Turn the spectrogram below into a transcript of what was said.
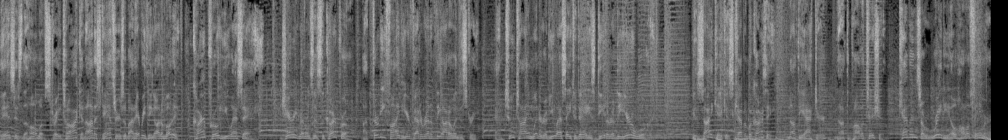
This is the home of straight talk and honest answers about everything automotive. CarPro USA. Jerry Reynolds is the CarPro, a 35 year veteran of the auto industry and two time winner of USA Today's Dealer of the Year award. His sidekick is Kevin McCarthy, not the actor, not the politician. Kevin's a radio Hall of Famer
